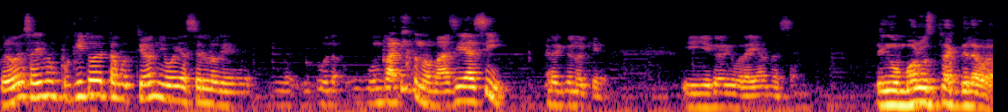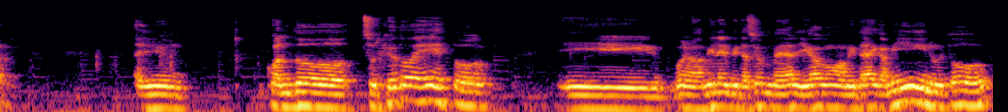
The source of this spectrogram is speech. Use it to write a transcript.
Pero voy a salirme un poquito de esta cuestión y voy a hacer lo que. una- un ratito nomás, y así, lo que uno quiere. Y yo creo que por ahí va el mensaje. Tengo un bonus track de la web. Eh, cuando surgió todo esto, y bueno, a mí la invitación me ha llegado como a mitad de camino y todo, o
